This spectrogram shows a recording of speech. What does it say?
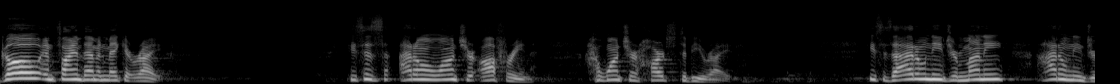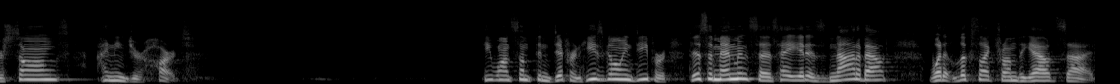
go and find them and make it right. He says, I don't want your offering, I want your hearts to be right. He says, I don't need your money. I don't need your songs. I need your heart. He wants something different. He's going deeper. This amendment says, hey, it is not about what it looks like from the outside.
